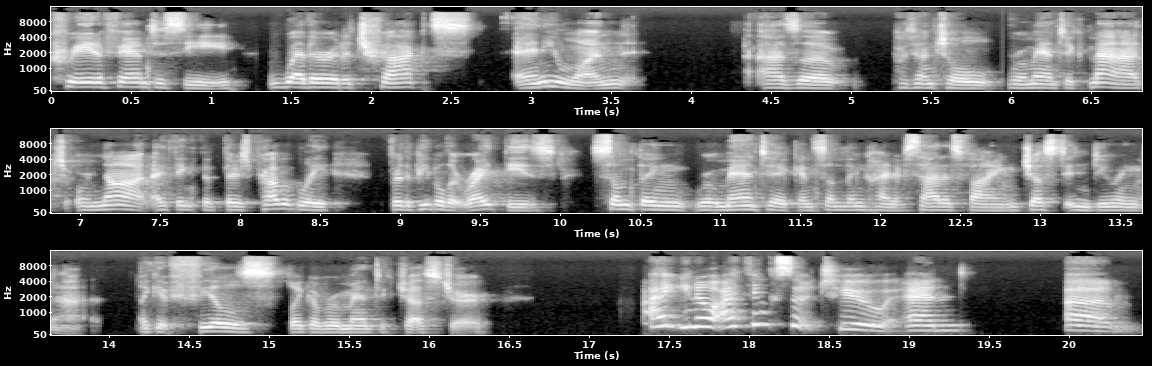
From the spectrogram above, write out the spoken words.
create a fantasy whether it attracts anyone as a potential romantic match or not. I think that there's probably for the people that write these something romantic and something kind of satisfying just in doing that. Like it feels like a romantic gesture. I you know i think so too. And um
